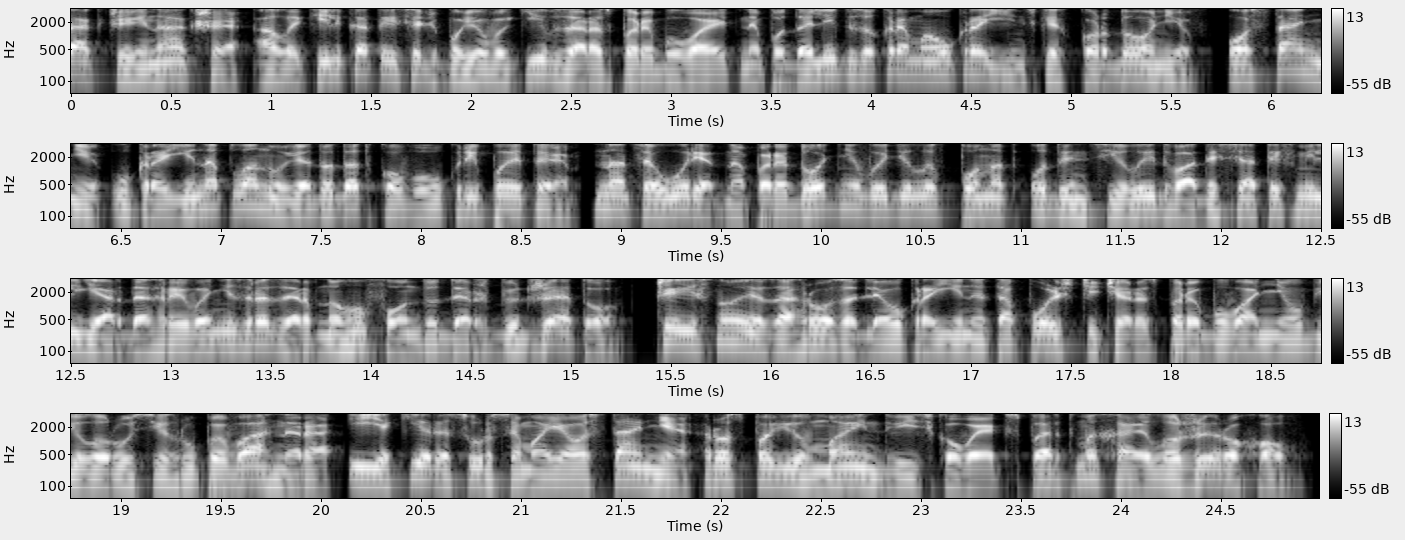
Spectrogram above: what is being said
Так чи інакше, але кілька тисяч бойовиків зараз перебувають неподалік, зокрема українських кордонів. Останні Україна планує додатково укріпити. На це уряд напередодні виділив понад 1,2 мільярда гривень із резервного фонду держбюджету. Чи існує загроза для України та Польщі через перебування у Білорусі групи Вагнера і які ресурси має остання, розповів Майнд військовий експерт Михайло Жирохов.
